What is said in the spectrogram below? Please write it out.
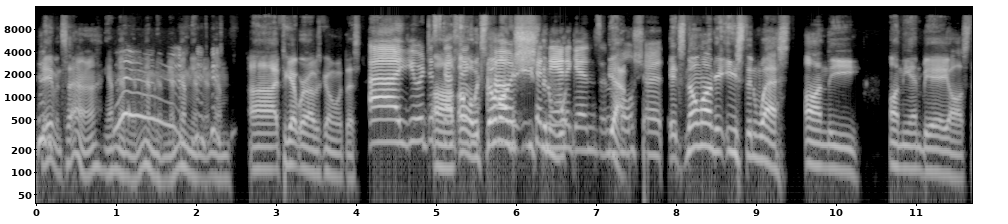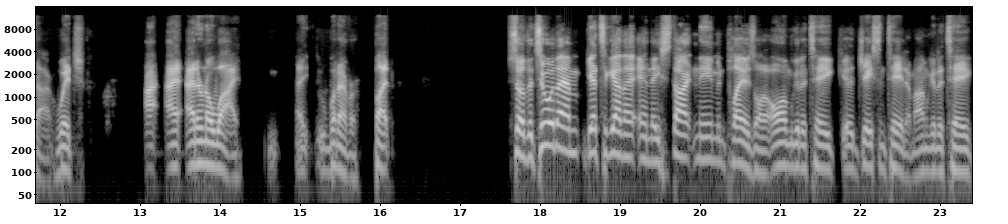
Dave and Sarah. Yum yum yum yum yum yum yum yum. yum. Uh, I forget where I was going with this. Uh, you were discussing um, oh, it's no longer shenanigans and, w- and yeah, bullshit. It's no longer East and West on the on the NBA All Star, which I, I I don't know why, I, whatever. But so the two of them get together and they start naming players. Like, oh, I'm going to take uh, Jayson Tatum. I'm going to take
